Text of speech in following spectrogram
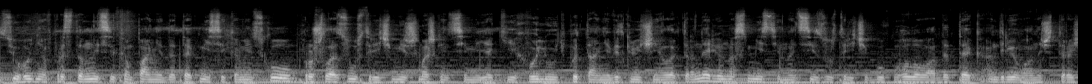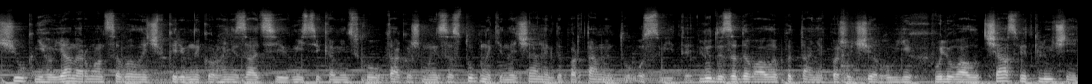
Сьогодні в представництві компанії ДТЕК місті Кам'янського пройшла зустріч між мешканцями, які хвилюють питання відключення електроенергії у нас в місті. На цій зустрічі був голова ДТЕК Андрій Іванович Терещук, Нігоян Арман Савелич, керівник організації в місті Кам'янського. Також ми заступник і начальник департаменту освіти. Люди задавали питання в першу чергу. Їх хвилювало час відключення,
